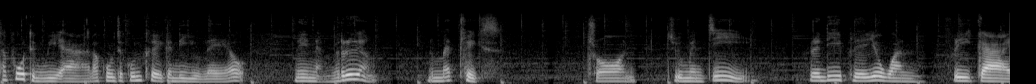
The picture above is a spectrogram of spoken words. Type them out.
ถ้าพูดถึง VR เราคงจะคุ้นเคยกันดีอยู่แล้ว ในหนังเรื่อง The Matrix Tron Jumanji Ready Player One Free Guy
